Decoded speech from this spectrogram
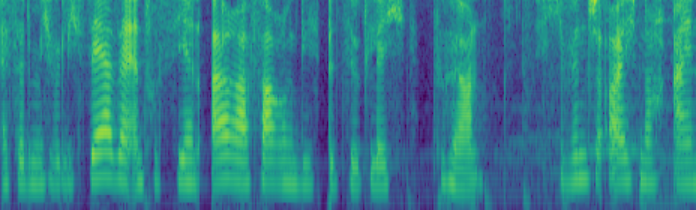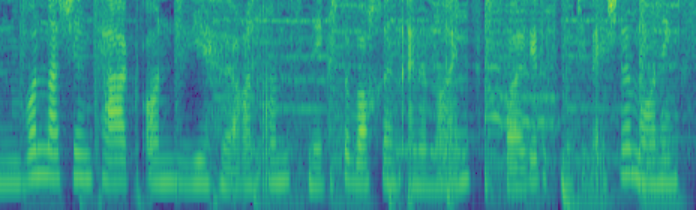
es würde mich wirklich sehr, sehr interessieren, eure Erfahrungen diesbezüglich zu hören. Ich wünsche euch noch einen wunderschönen Tag und wir hören uns nächste Woche in einer neuen Folge des Motivational Mornings.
